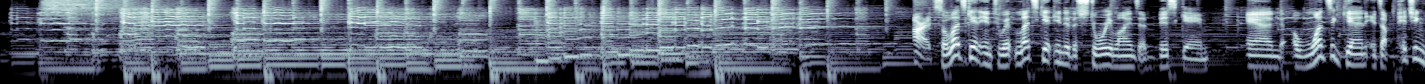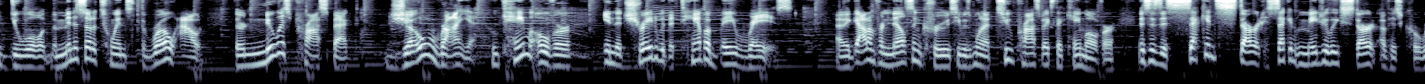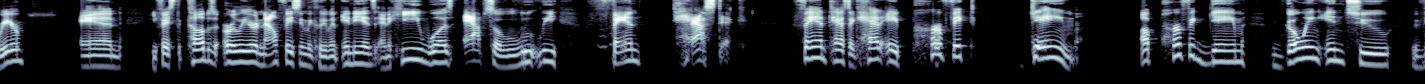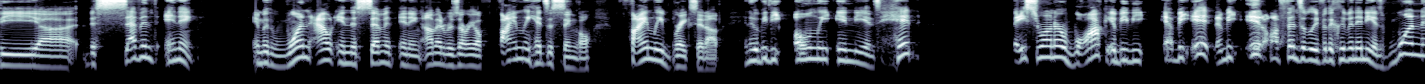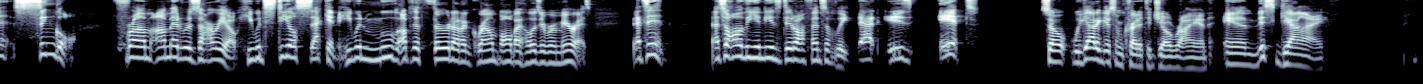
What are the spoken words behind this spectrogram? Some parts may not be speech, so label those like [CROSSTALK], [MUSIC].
All right, so let's get into it. Let's get into the storylines of this game. And once again, it's a pitching duel. The Minnesota Twins throw out their newest prospect, Joe Ryan, who came over in the trade with the Tampa Bay Rays. And they got him for Nelson Cruz. He was one of two prospects that came over. This is his second start, his second major league start of his career. And he faced the Cubs earlier, now facing the Cleveland Indians, and he was absolutely fantastic fantastic. Had a perfect game. A perfect game going into the uh, the seventh inning. And with one out in the seventh inning, Amed Rosario finally hits a single, finally breaks it up, and it would be the only Indians hit, base runner, walk. It'd be the it'd be it. That'd be it offensively for the Cleveland Indians. One single from Amed Rosario. He would steal second. He would move up to third on a ground ball by Jose Ramirez. That's it. That's all the Indians did offensively. That is it. So we got to give some credit to Joe Ryan. And this guy,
